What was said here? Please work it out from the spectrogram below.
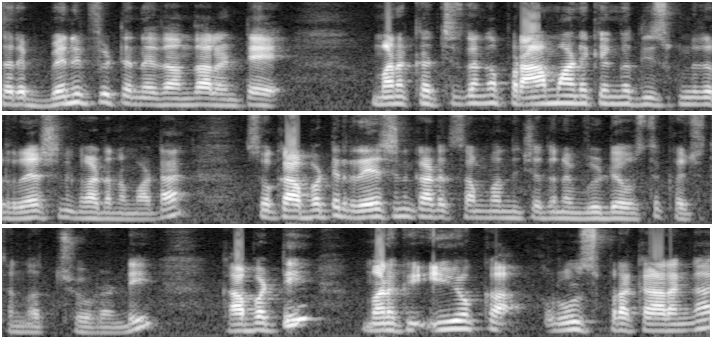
సరే బెనిఫిట్ అనేది అందాలంటే మనకు ఖచ్చితంగా ప్రామాణికంగా తీసుకునేది రేషన్ కార్డు అనమాట సో కాబట్టి రేషన్ కార్డుకి సంబంధించి ఏదైనా వీడియో వస్తే ఖచ్చితంగా చూడండి. కాబట్టి మనకు ఈ యొక్క రూల్స్ ప్రకారంగా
